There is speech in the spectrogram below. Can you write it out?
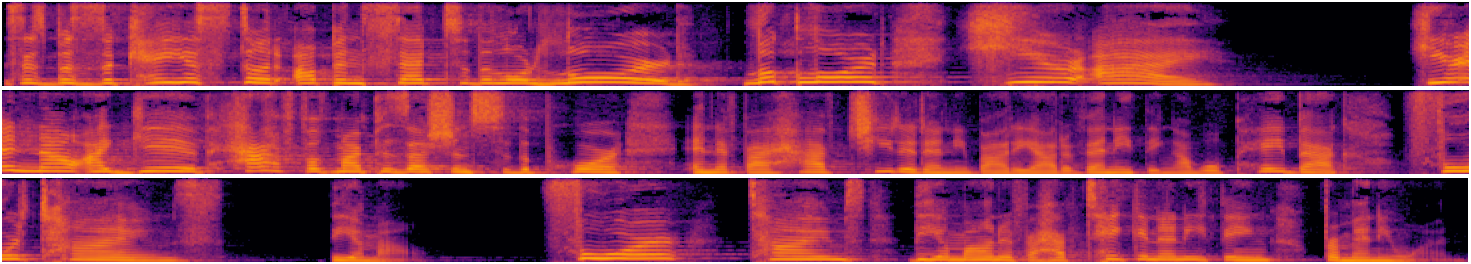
It says, But Zacchaeus stood up and said to the Lord, Lord, look, Lord, here I here and now, I give half of my possessions to the poor, and if I have cheated anybody out of anything, I will pay back four times the amount. Four times the amount if I have taken anything from anyone.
